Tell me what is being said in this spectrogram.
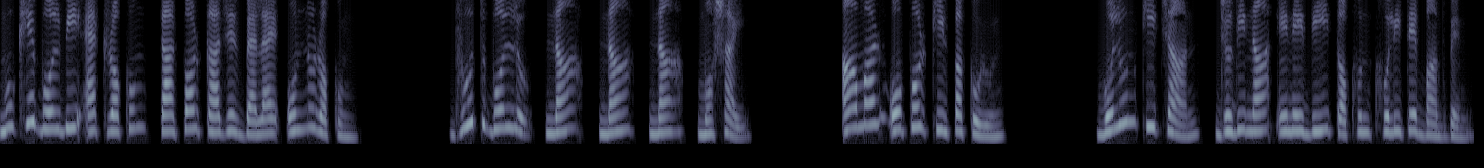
মুখে বলবি এক রকম তারপর কাজের বেলায় অন্য রকম ভূত বলল, না না না, মশাই। আমার ওপর কৃপা করুন। বলুন কি চান, যদি না এনে দিই তখন খলিতে বাঁধবেন।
